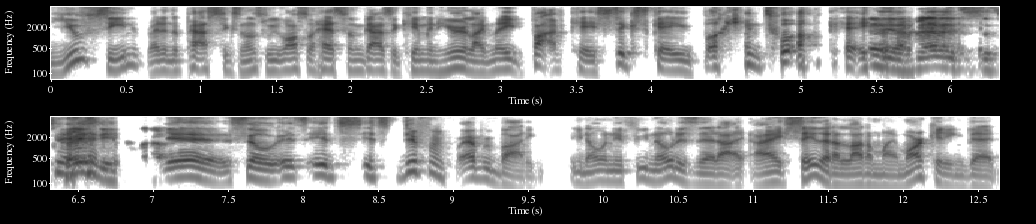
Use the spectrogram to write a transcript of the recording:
you've seen right in the past six months. We've also had some guys that came in here like made 5k, 6k, fucking 12k. Yeah, man, it's, it's crazy. yeah. So it's it's it's different for everybody, you know. And if you notice that I, I say that a lot of my marketing that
